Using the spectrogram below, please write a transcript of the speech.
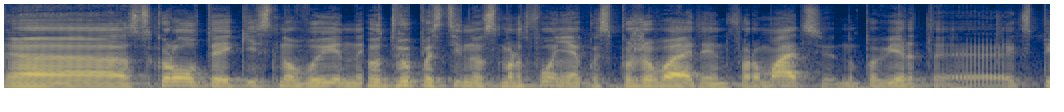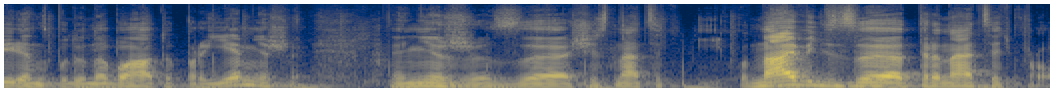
е, скролите якісь новини, от ви постійно в смартфоні якось споживаєте інформацію, ну повірте, експірієнс буде набагато приємніше, ніж з 16 i навіть з 13 Pro.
